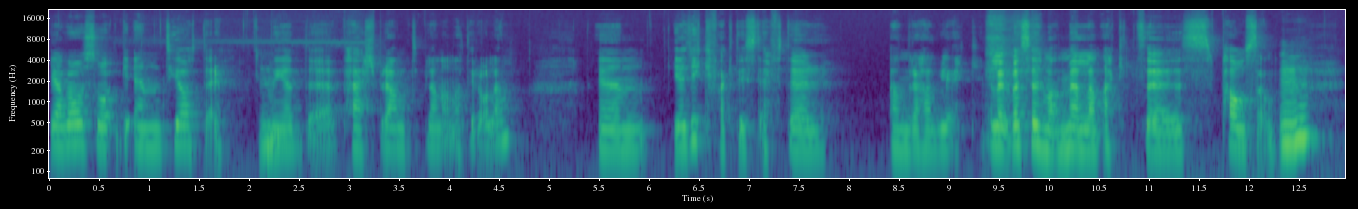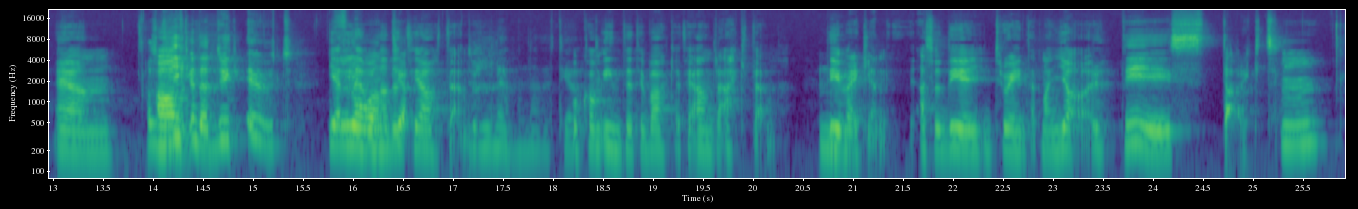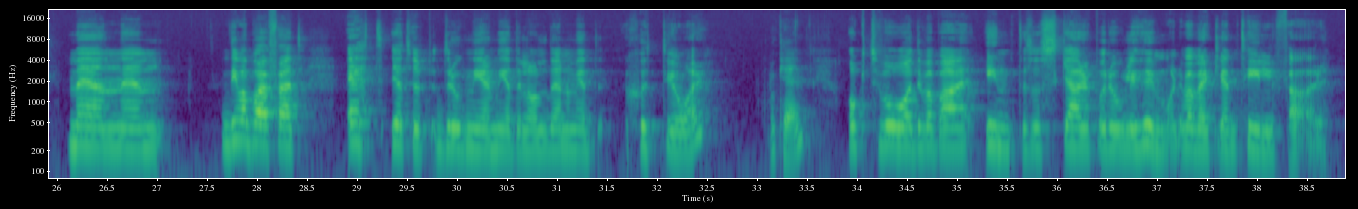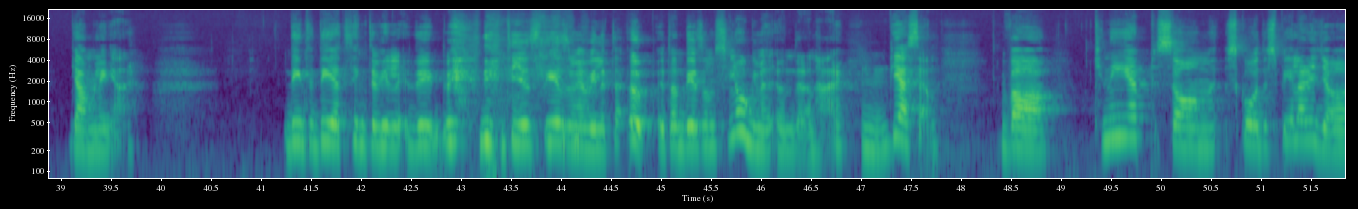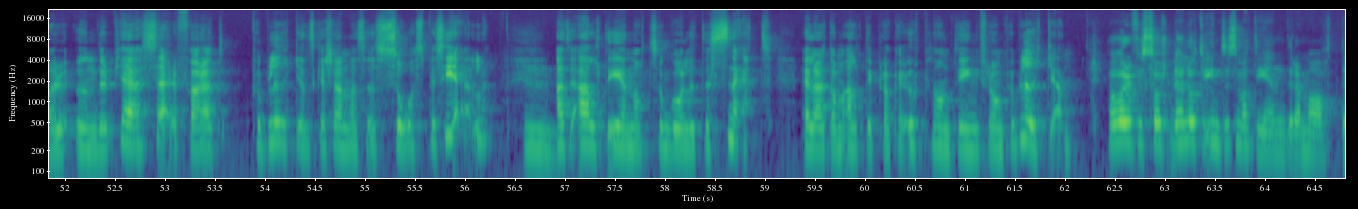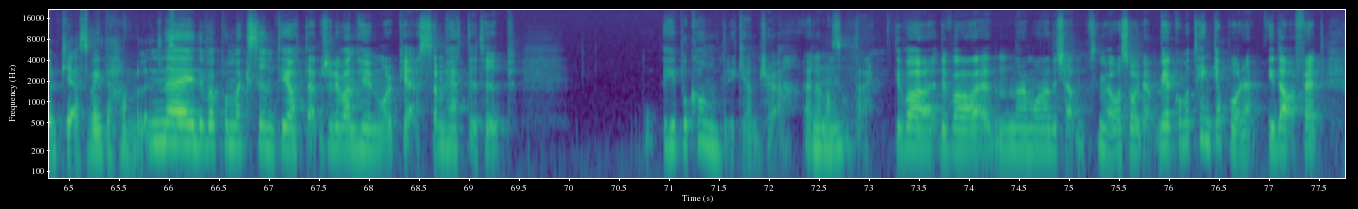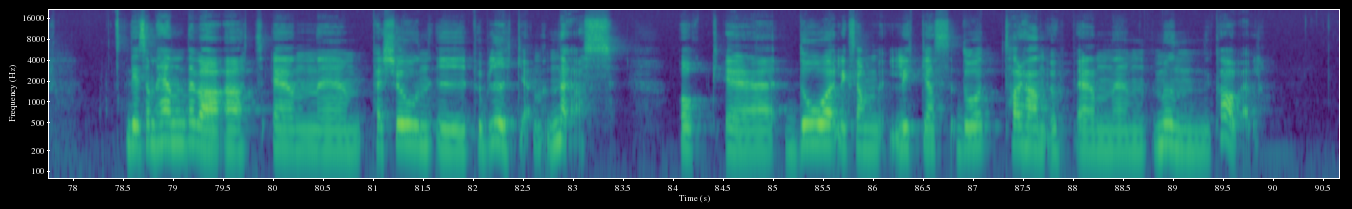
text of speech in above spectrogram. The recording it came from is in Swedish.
jag var och såg en teater med eh, Persbrandt bland annat i rollen. Ehm, jag gick faktiskt efter andra halvlek, eller vad säger man, mellanakts-pausen. Ehm, Alltså, Av- du, gick, vänta, du gick ut jag lämnade tea- teatern. Du lämnade teatern. och kom inte tillbaka till andra akten. Det Mm. är verkligen, alltså det tror jag inte att man gör. Det är starkt. Mm. Men ehm, det var bara för att ett, jag typ drog ner medelåldern med 70 år. Okej. Och två, det var bara inte så skarp och rolig humor. Det var verkligen till för gamlingar. Det är inte det jag tänkte ville, det, det är inte just det som jag ville ta upp. Utan det som slog mig under den här pjäsen var knep som skådespelare gör under pjäser för att publiken ska känna sig så speciell. Att det alltid är något som går lite snett. Eller att de alltid plockar upp någonting från publiken. Vad var det för sorts... Det här låter ju inte som att det är en Dramatenpjäs. Det var inte Hamlet liksom. Nej, det var på Maximteatern. Så det var en humorpjäs som hette typ Hypokondriken tror jag. Eller något sånt där. Det var, det var några månader sedan som jag såg den. Men jag kom att tänka på det idag för att det som hände var att en eh, person i publiken nös. Och eh, då liksom lyckas, då tar han upp en eh, munkavel.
